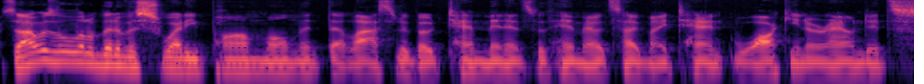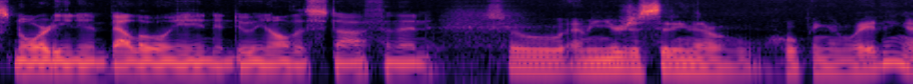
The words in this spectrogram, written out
So that was a little bit of a sweaty palm moment that lasted about 10 minutes with him outside my tent, walking around it, snorting and bellowing and doing all this stuff. And then So, I mean, you're just sitting there hoping and waiting. Uh,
